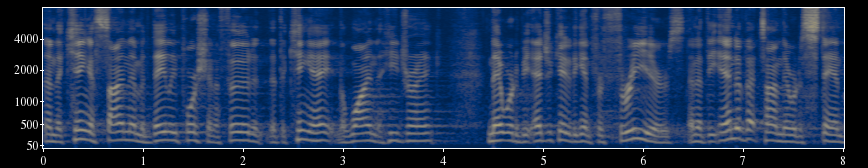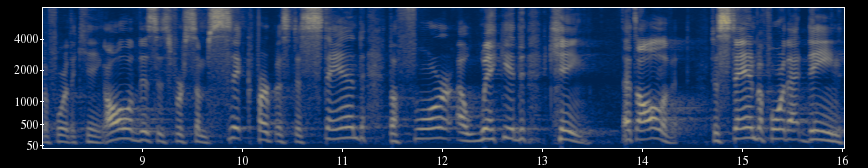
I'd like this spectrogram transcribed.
And the king assigned them a daily portion of food that the king ate and the wine that he drank. And they were to be educated again for three years. And at the end of that time, they were to stand before the king. All of this is for some sick purpose to stand before a wicked king. That's all of it. To stand before that dean,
